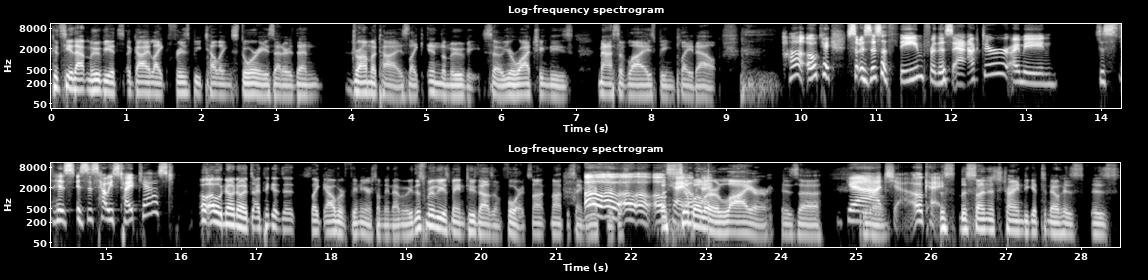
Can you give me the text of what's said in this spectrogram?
could see that movie. It's a guy like Frisby telling stories that are then dramatized like in the movie. So you're watching these massive lies being played out. Huh, okay. So is this a theme for this actor? I mean, is this his is this how he's typecast? Oh, oh no, no. It's I think it's, it's like Albert Finney or something. That movie. This movie is made in 2004. It's not not the same. Oh, actor, oh, oh, oh, okay. a similar okay. liar is uh Gotcha. Okay. the, the son is trying to get to know his his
